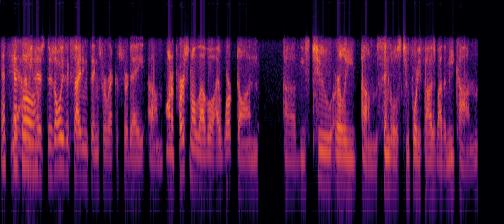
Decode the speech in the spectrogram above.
That's so yeah, cool. I mean, there's there's always exciting things for Record Store Day. Um, on a personal level, I worked on uh, these two early um, singles, 245s by the Mekons,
